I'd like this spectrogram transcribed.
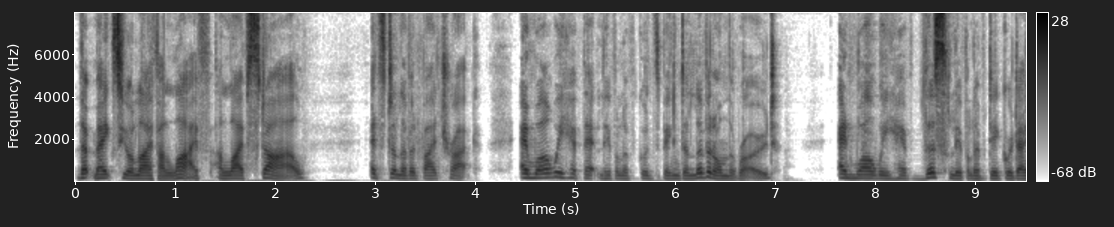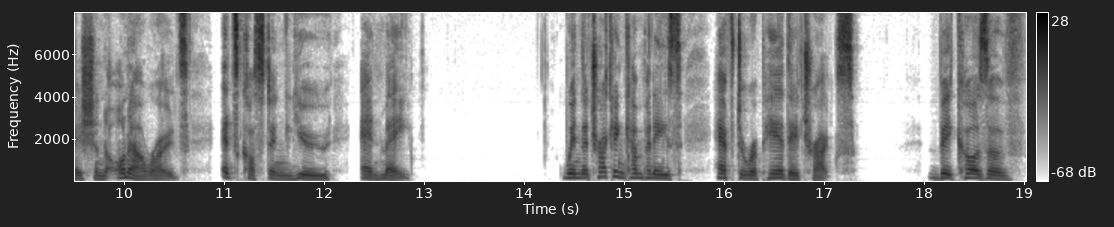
that makes your life a life, a lifestyle, it's delivered by truck. And while we have that level of goods being delivered on the road, and while we have this level of degradation on our roads, it's costing you and me. When the trucking companies have to repair their trucks because of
